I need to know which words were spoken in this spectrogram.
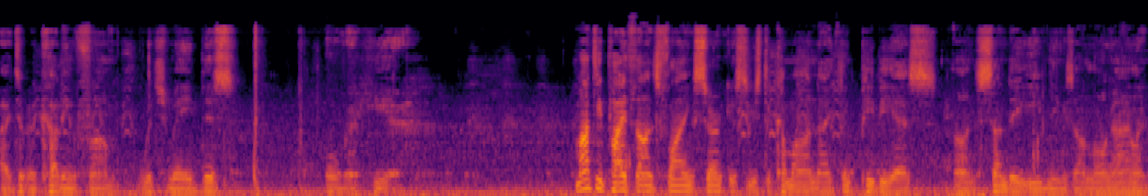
I took a cutting from, which made this over here. Monty Python's Flying Circus used to come on, I think, PBS on Sunday evenings on Long Island.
